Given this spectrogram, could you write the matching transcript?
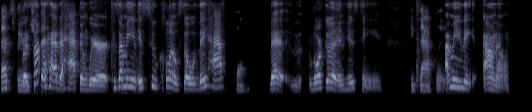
That's very. But something had to happen where, because I mean, it's too close. So they have yeah that Lorca and his team. Exactly. I mean, they, I don't know.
